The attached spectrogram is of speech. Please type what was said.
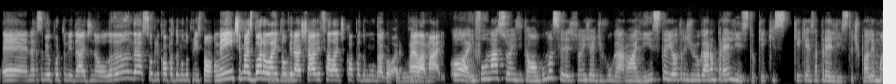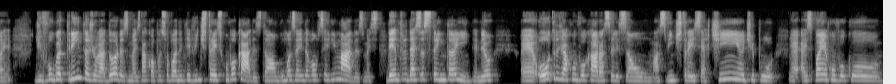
é, nessa minha oportunidade na Holanda, sobre Copa do Mundo principalmente, mas bora lá então Uhum. virar a chave e falar de Copa do Mundo agora. do Vai lá, Mundo. Mari. Ó, informações, então. Algumas seleções já divulgaram a lista e outras divulgaram pré-lista. O que que, que que é essa pré-lista? Tipo, a Alemanha divulga 30 jogadoras, mas na Copa só podem ter 23 convocadas. Então, Uhum. algumas ainda vão ser limadas, mas dentro dessas 30 aí, entendeu? É, outras já convocaram a seleção as 23 certinho, tipo, é, a Espanha convocou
